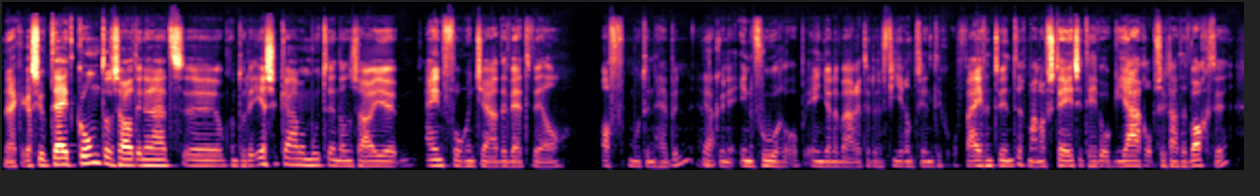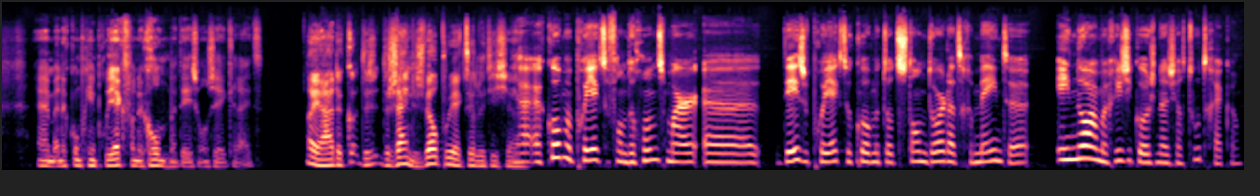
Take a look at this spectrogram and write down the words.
Nou, kijk, als je op tijd komt, dan zou het inderdaad eh, ook door de Eerste Kamer moeten. En dan zou je eind volgend jaar de wet wel af moeten hebben. En Ja. kunnen invoeren op 1 januari 2024 of 25. Maar nog steeds, het heeft ook jaren op zich laten wachten. Ehm, en er komt geen project van de grond met deze onzekerheid. Nou ja, er, er- er zijn dus wel projecten, Letitia. Ja, er komen projecten van de grond, maar eh, deze projecten komen tot stand doordat gemeenten enorme risico's naar zich toe trekken.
